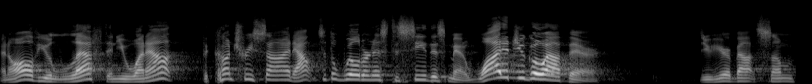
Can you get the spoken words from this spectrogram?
and all of you left and you went out to the countryside, out to the wilderness to see this man. Why did you go out there? Did you hear about some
